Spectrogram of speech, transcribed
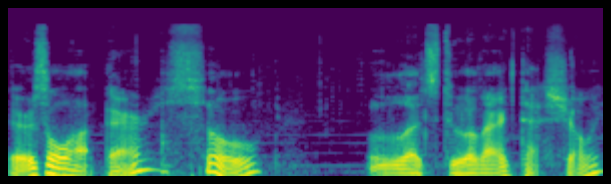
there's a lot there. So let's do a lag test, shall we?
